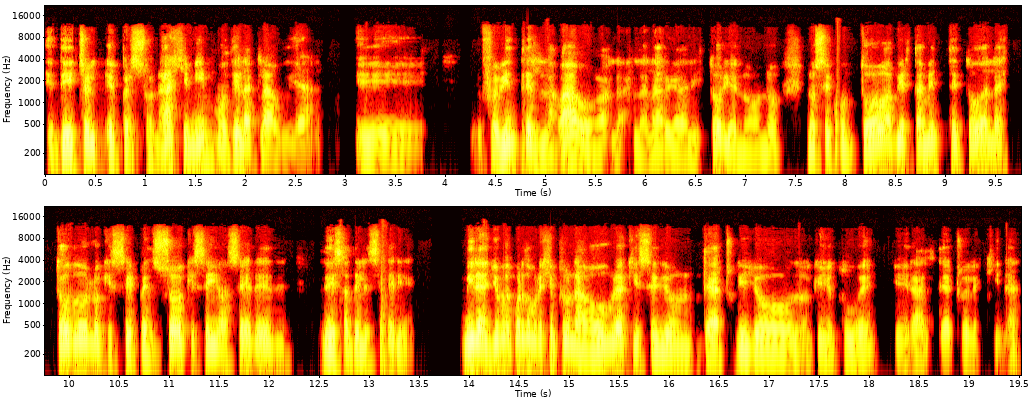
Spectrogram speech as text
de hecho, el, personaje mismo de la Claudia eh, fue bien deslavado a la, larga de la historia. No, no, no se contó abiertamente toda la, todo lo que se pensó que se iba a hacer de, esa teleserie. Mira, yo me acuerdo, por ejemplo, una obra que se dio en un teatro que yo, que yo tuve, que era el Teatro de la Esquina,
